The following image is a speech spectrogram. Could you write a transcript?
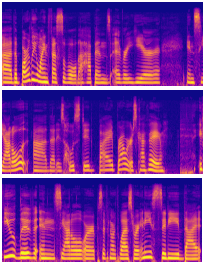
uh, the barley wine festival that happens every year in Seattle uh, that is hosted by Brouwer's Cafe. If you live in Seattle or Pacific Northwest or any city that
